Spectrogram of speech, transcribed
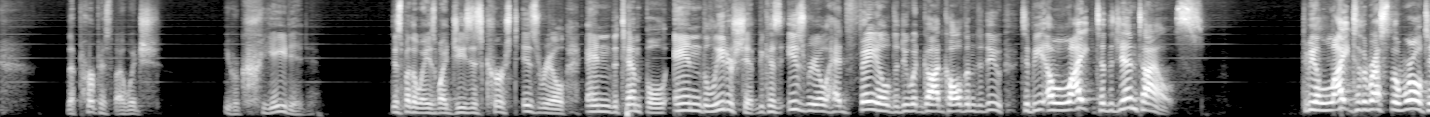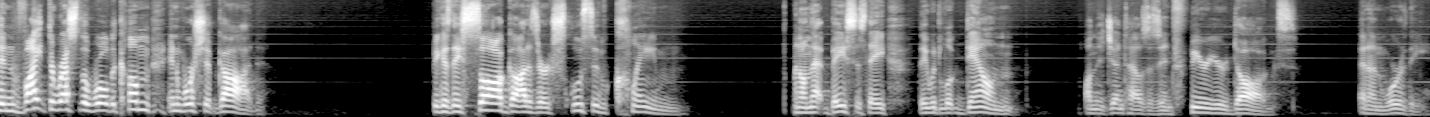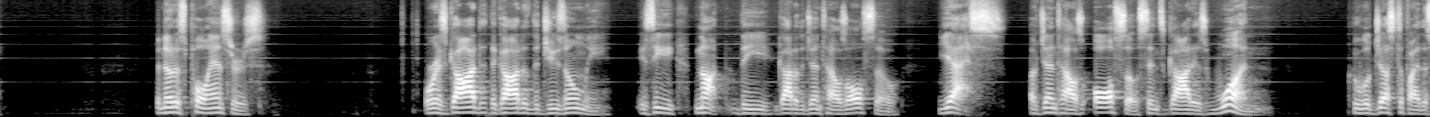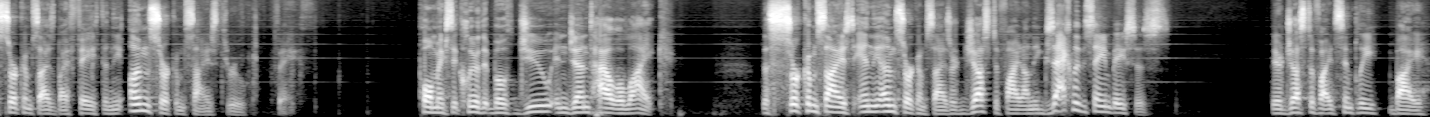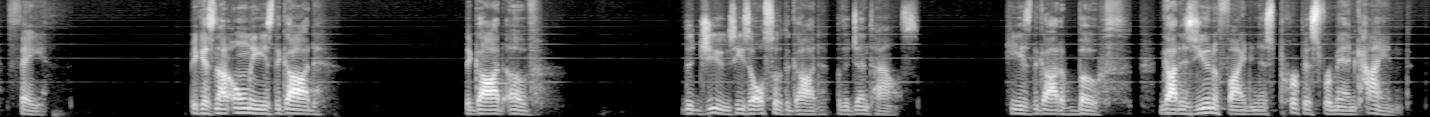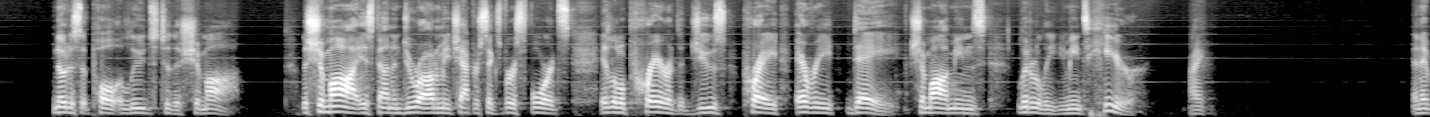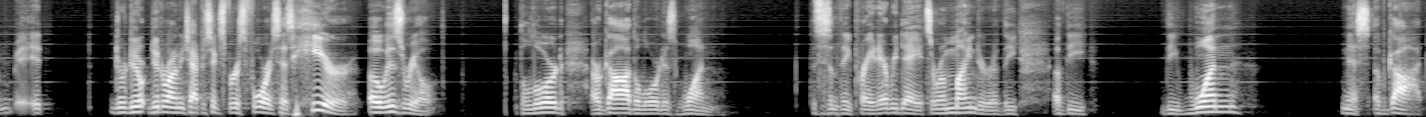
the purpose by which you were created. This, by the way, is why Jesus cursed Israel and the temple and the leadership, because Israel had failed to do what God called them to do, to be a light to the Gentiles to be a light to the rest of the world, to invite the rest of the world to come and worship God. Because they saw God as their exclusive claim. And on that basis, they, they would look down on the Gentiles as inferior dogs and unworthy. But notice Paul answers Or is God the God of the Jews only? Is he not the God of the Gentiles also? Yes, of Gentiles also, since God is one who will justify the circumcised by faith and the uncircumcised through faith. Paul makes it clear that both Jew and Gentile alike, the circumcised and the uncircumcised, are justified on exactly the same basis. They're justified simply by faith. Because not only is the God the God of the Jews, he's also the God of the Gentiles. He is the God of both. God is unified in his purpose for mankind. Notice that Paul alludes to the Shema. The Shema is found in Deuteronomy chapter 6, verse 4. It's a little prayer that Jews pray every day. Shema means literally, it means hear, right? And it, it Deuteronomy chapter 6, verse 4, it says, Hear, O Israel, the Lord our God, the Lord is one. This is something he prayed every day. It's a reminder of the, of the, the oneness of God,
